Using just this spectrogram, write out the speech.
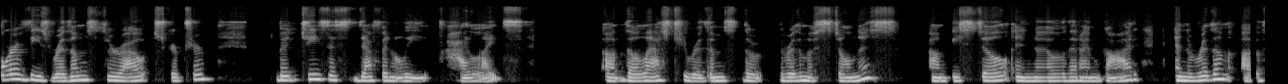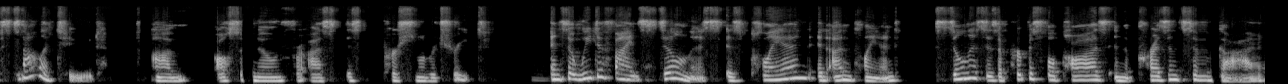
four of these rhythms throughout scripture, but Jesus definitely highlights uh, the last two rhythms the, the rhythm of stillness, um, be still and know that I'm God, and the rhythm of solitude, um, also known for us as personal retreat. And so we define stillness as planned and unplanned, Stillness is a purposeful pause in the presence of God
